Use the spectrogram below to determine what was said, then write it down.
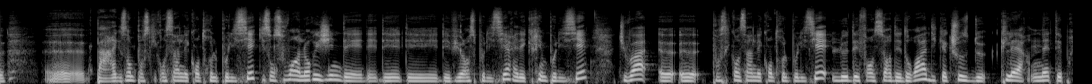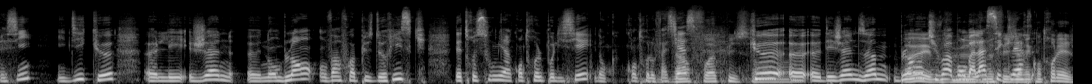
euh, par exemple pour ce qui concerne les contrôles policiers, qui sont souvent à l'origine des, des, des, des, violences policières et des crimes policiers. Tu vois, euh, euh, pour ce qui concerne les contrôles policiers, le défenseur des droits dit quelque chose de clair, net et précis. Il dit que euh, les jeunes euh, non blancs ont 20 fois plus de risques d'être soumis à un contrôle policier, donc contrôle au faciès, que hein. euh, des jeunes hommes blancs. tu vois, bon bah là c'est clair.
